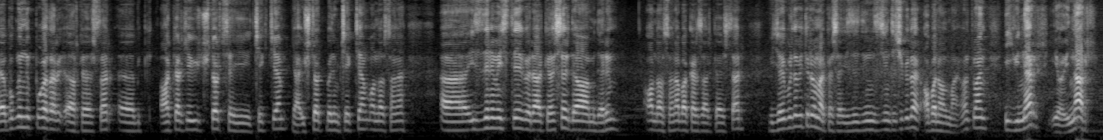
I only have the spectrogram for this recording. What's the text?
E, bugünlük bu kadar arkadaşlar. E, arka arkaya 3-4 seri çekeceğim. Ya 3-4 bölüm çekeceğim. Ondan sonra e, izlenime isteğe göre arkadaşlar devam ederim. Ondan sonra bakarız arkadaşlar. Videoyu burada bitiriyorum arkadaşlar. İzlediğiniz için teşekkürler. Abone olmayı unutmayın. İyi günler, iyi oyunlar.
